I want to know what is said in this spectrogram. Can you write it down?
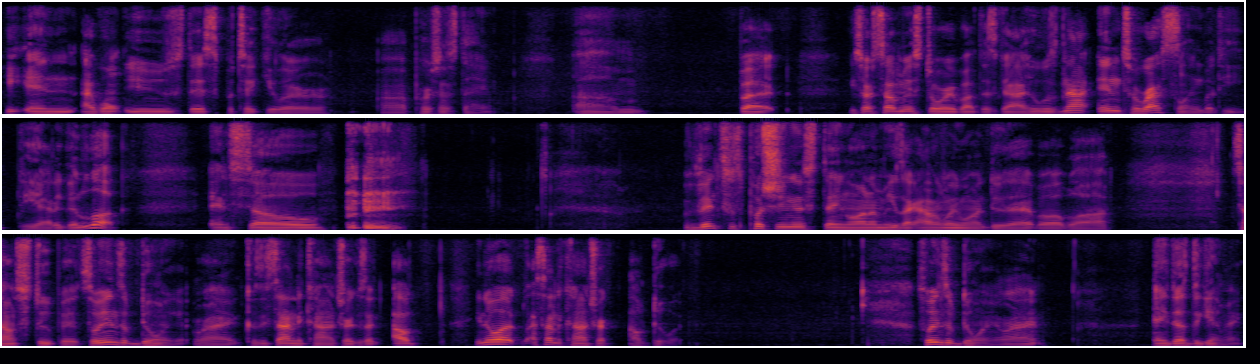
He and I won't use this particular uh, person's name, um, but he starts telling me a story about this guy who was not into wrestling, but he he had a good look, and so Vince was pushing this thing on him. He's like, I don't really want to do that, blah blah. Sounds stupid. So he ends up doing it, right? Because he signed the contract. He's like, I'll, you know what? I signed the contract. I'll do it. So he ends up doing it, right? And he does the gimmick,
